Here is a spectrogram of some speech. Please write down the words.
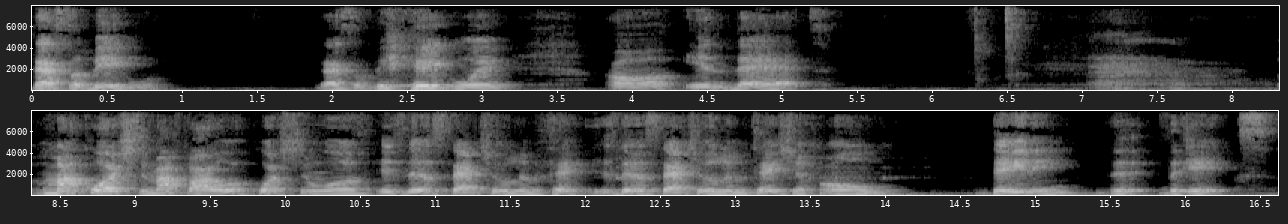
That's a big one. That's a big one. Uh, in that, my question, my follow up question was: Is there a statute of limitation? Is there a statute of limitation on dating the the ex?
